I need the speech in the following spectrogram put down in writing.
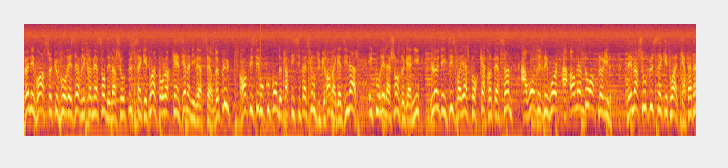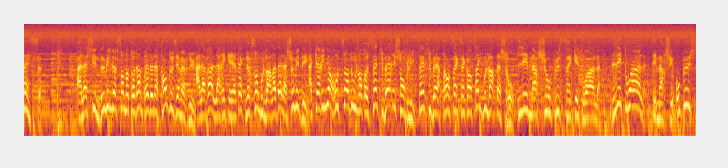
Venez voir ce que vous réservent les commerçants des marchés Opus 5 étoiles pour leur 15e anniversaire. De plus, remplissez vos coupons de participation du grand magasinage et courez la chance de gagner l'un des 10 voyages pour 4 personnes à Walt Disney World à Orlando, en Floride. Les marchés Opus 5 étoiles, 4 adresses. À La Chine, 2900 Notre-Dame, près de la 32e avenue. À Laval, la Récréathèque, 900 boulevard Labelle, à Chemédé. À Carignan, route 112, entre Saint-Hubert et Chambly. Saint-Hubert, 3555 boulevard Tachereau. Les marchés Opus 5 étoiles. L'étoile des marchés Opus.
